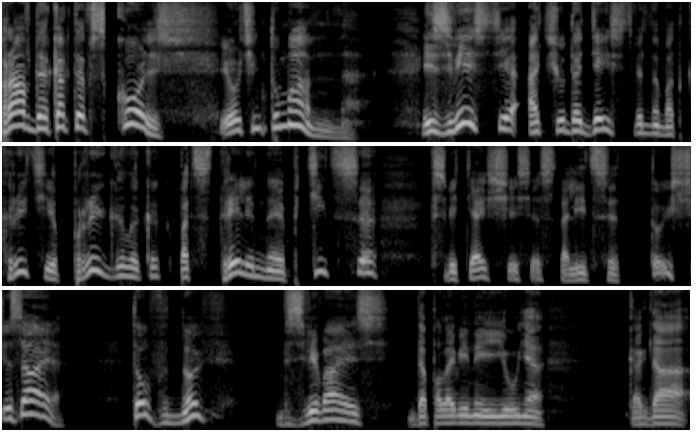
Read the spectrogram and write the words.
Правда, как-то вскользь и очень туманно. Известие о чудодейственном открытии прыгало, как подстреленная птица в светящейся столице, то исчезая, то вновь взвиваясь до половины июня, когда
